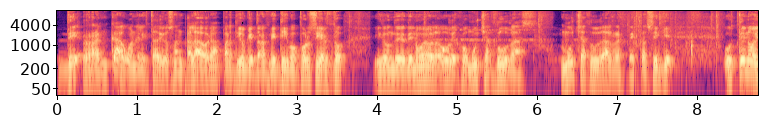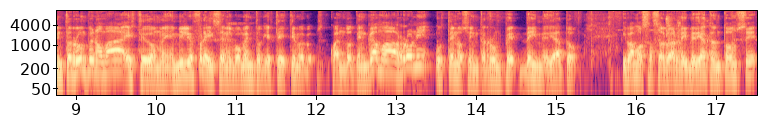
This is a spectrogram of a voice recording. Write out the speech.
de Rancagua en el Estadio Santa Laura, partido que transmitimos, por cierto, y donde de nuevo la U dejó muchas dudas, muchas dudas al respecto. Así que usted nos interrumpe nomás, este don Emilio Freise, en el momento que esté, cuando tengamos a Ronnie, usted nos interrumpe de inmediato y vamos a saludar de inmediato entonces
